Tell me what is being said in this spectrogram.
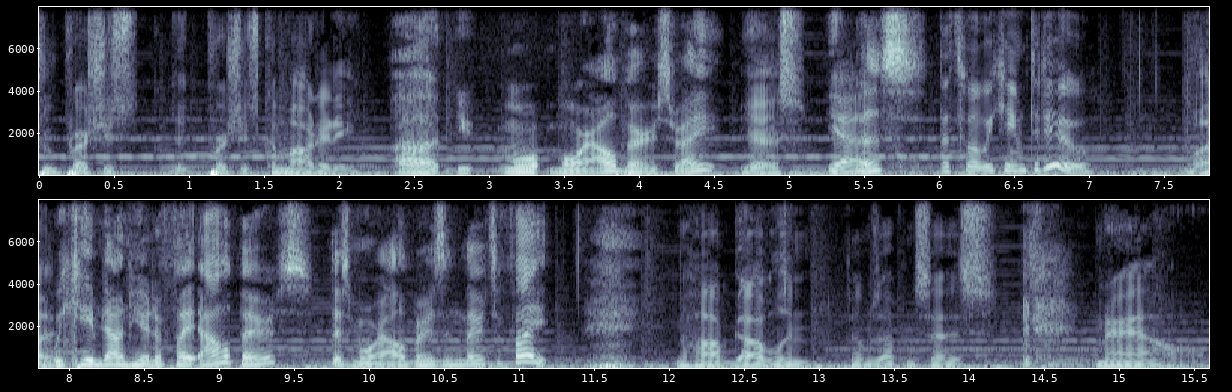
to precious precious commodity. Uh, you, more, more Albers, right? Yes. Yes. That's what we came to do. What? We came down here to fight Albers. There's more Albers in there to fight. The hobgoblin comes up and says, Now,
